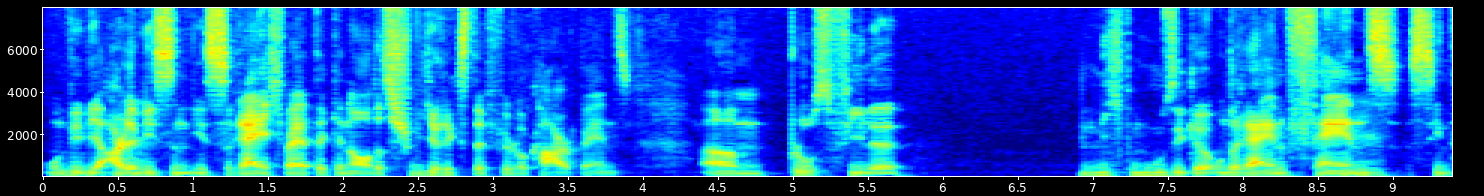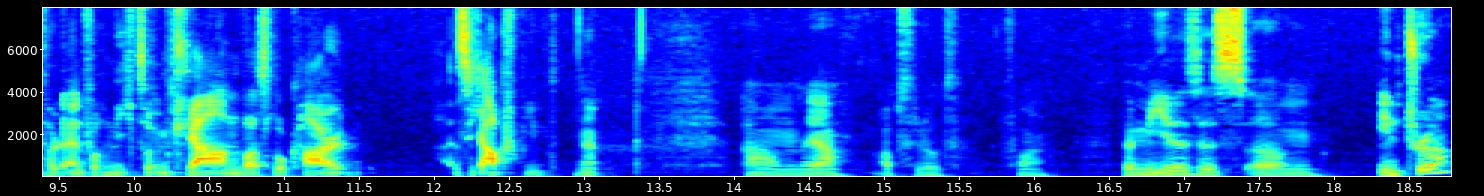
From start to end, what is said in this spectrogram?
Und wie wir alle wissen, ist Reichweite genau das Schwierigste für Lokalbands. Ähm, plus viele Nicht-Musiker und rein Fans mhm. sind halt einfach nicht so im Klaren, was lokal sich abspielt. Ja, ähm, ja absolut. Voll. Bei mir ist es ähm, Intra.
